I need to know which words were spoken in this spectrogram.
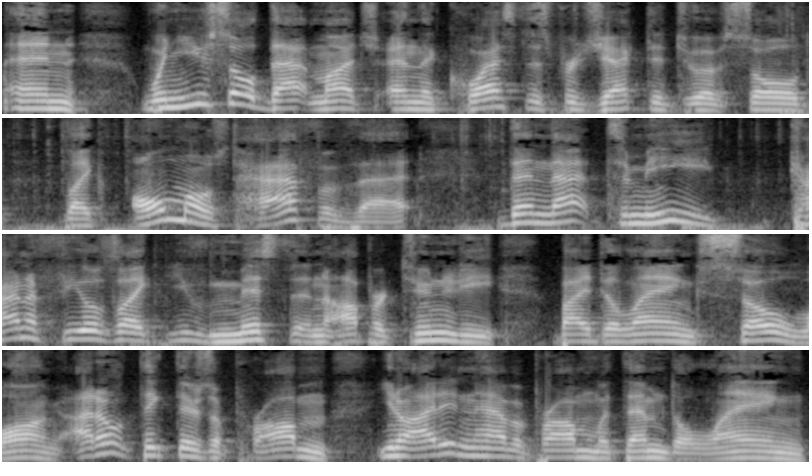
and when you sold that much, and the Quest is projected to have sold like almost half of that, then that to me kind of feels like you've missed an opportunity by delaying so long. I don't think there's a problem. You know, I didn't have a problem with them delaying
